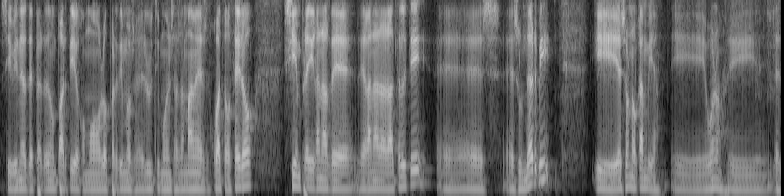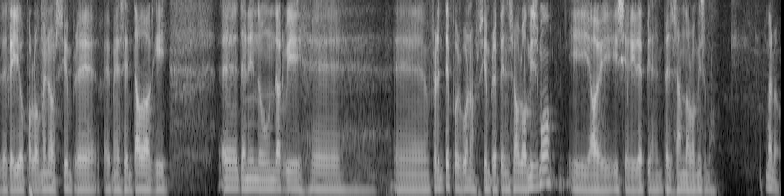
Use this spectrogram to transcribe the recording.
si vienes de perder un partido como lo perdimos el último en San Mamés 4-0, siempre hay ganas de, ganar al Atleti, es, es, un derby. Y eso no cambia. Y bueno, y desde que yo por lo menos siempre me he sentado aquí teniendo un derby eh, enfrente, pues bueno, siempre he pensado lo mismo y, y seguiré pensando lo mismo. Bueno,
